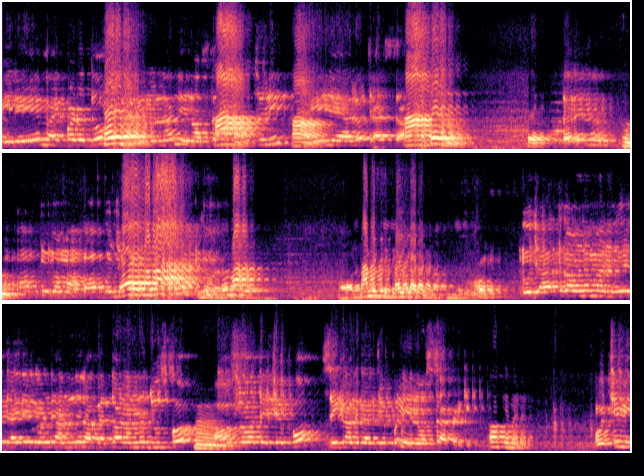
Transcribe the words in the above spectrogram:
మీరేం భయపడొద్దు. నేను వస్తా. కూర్చుని. ఏం చేయాలో చేస్తా. నువ్వు జాగ్రత్తగా ఉండమ్మా నువ్వే ధైర్యంగా ఉండి అందరూ పెద్దవాళ్ళందరూ చూసుకో. అవసరం అయితే చెప్పు. శ్రీకాంత్ గారు చెప్పు నేను వస్తా అక్కడికి. Okay madam. వచ్చి మీ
